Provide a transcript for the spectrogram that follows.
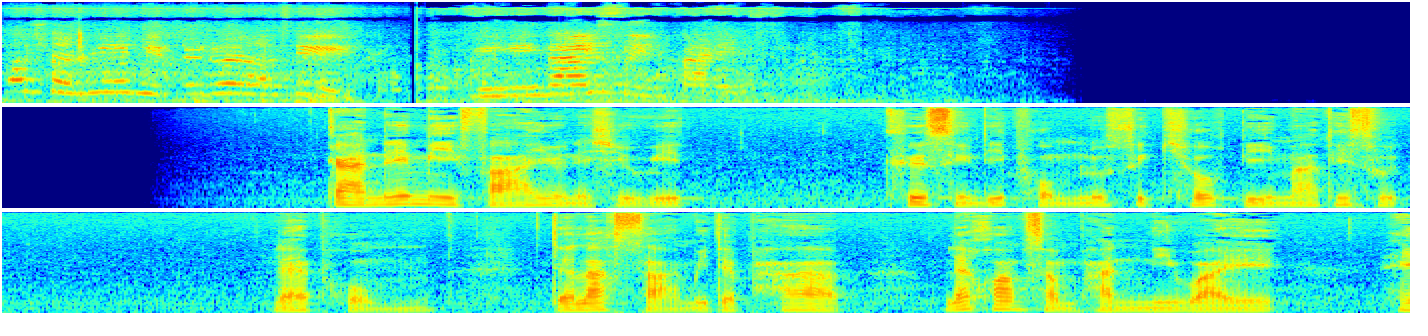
ก็เชิญพี่อาทิตย์ไปด้วยแล้วสินี่ได้สิไป การได้มีฟ้าอยู่ในชีวิต คือสิ่งที่ผมรู้สึกโชคดีมากที่สุด และผมจะรักษามิตรภาพและความสัมพันธ์นี้ไว้ให้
